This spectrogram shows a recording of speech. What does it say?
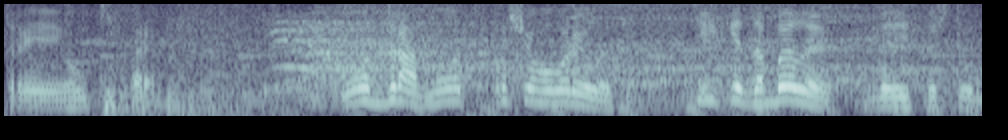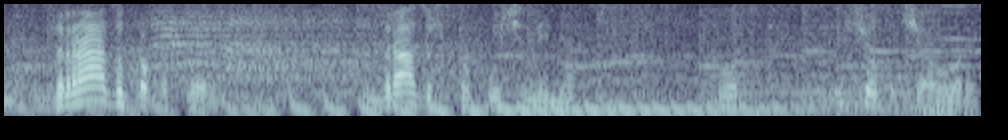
три голкіпери. І от зразу, ну от про що говорилося. Тільки забили залізти штурму, зразу пропустили. Одразу ж пропущений м'яч. Ну, От, ну що тут ще говорити?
